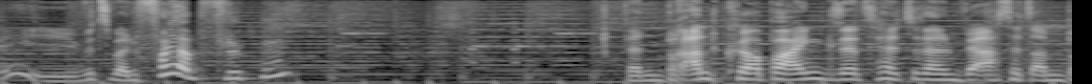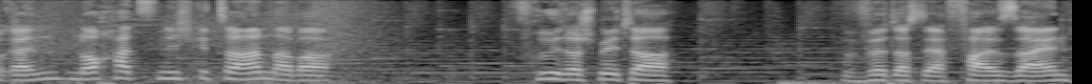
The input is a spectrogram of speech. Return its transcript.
Ey, willst du mein Feuer pflücken? Wenn ein Brandkörper eingesetzt hätte, dann wäre es jetzt am Brennen. Noch hat es nicht getan, aber früher oder später wird das der Fall sein.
